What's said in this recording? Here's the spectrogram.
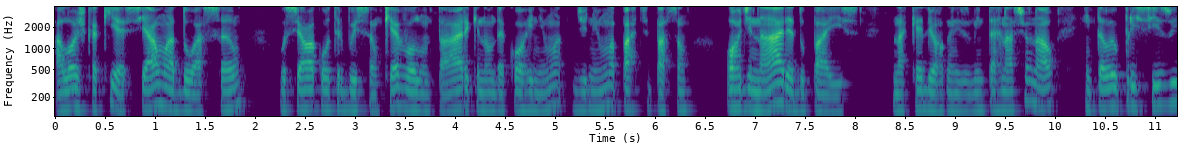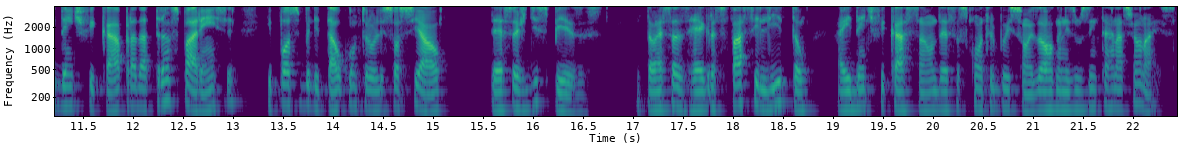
a lógica aqui é se há uma doação ou se há uma contribuição que é voluntária, que não decorre nenhuma, de nenhuma participação ordinária do país naquele organismo internacional, então eu preciso identificar para dar transparência e possibilitar o controle social dessas despesas. Então, essas regras facilitam a identificação dessas contribuições a organismos internacionais.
